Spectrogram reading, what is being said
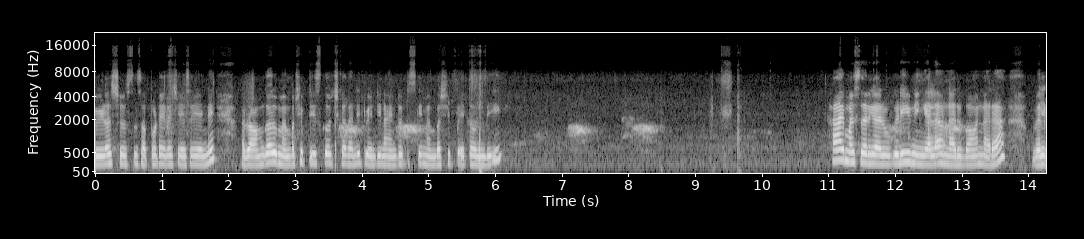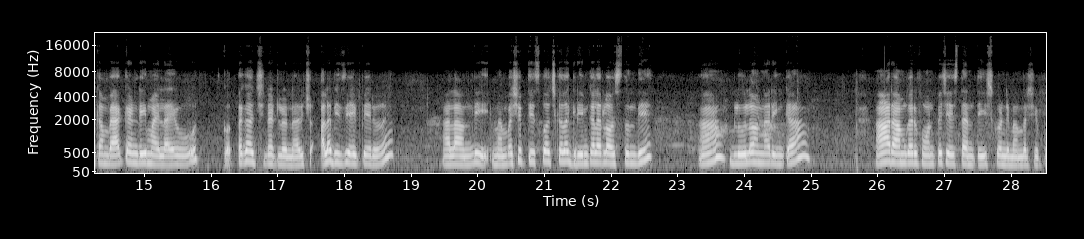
వీడియోస్ చూస్తూ సపోర్ట్ అయితే చేసేయండి. రామ్ గారు మెంబర్షిప్ తీసుకోవచ్చు కదండి. ట్వంటీ నైన్ రూపీస్కి మెంబర్షిప్ అయితే ఉంది. హాయ్ మస్తాన్ గారు గుడ్ ఈవినింగ్. ఎలా ఉన్నారు? బాగున్నారా? వెల్కమ్ బ్యాక్ అండి. మై లైవ్ కొత్తగా వచ్చినట్లున్నారు చాలా బిజీ అయిపోయారు. అలా ఉంది. మెంబర్షిప్ తీసుకోవచ్చు కదా? గ్రీన్ కలర్లో వస్తుంది. బ్లూలో ఉన్నారు ఇంకా. రామ్ గారు ఫోన్పే చేస్తాను. తీసుకోండి మెంబర్షిప్.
